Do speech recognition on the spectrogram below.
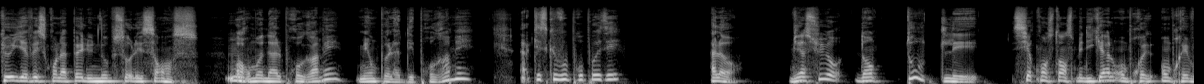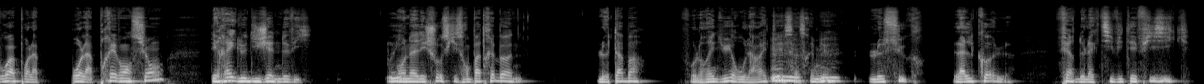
qu'il y avait ce qu'on appelle une obsolescence hmm. hormonale programmée, mais on peut la déprogrammer. Qu'est-ce que vous proposez? Alors, bien sûr, dans toutes les circonstances médicales, on, prévoit pour la, pour la prévention des règles d'hygiène de vie. On a des choses qui sont pas très bonnes. Le tabac, faut le réduire ou l'arrêter, ça mmh, serait mieux. Mmh. Le sucre, l'alcool, faire de l'activité physique.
